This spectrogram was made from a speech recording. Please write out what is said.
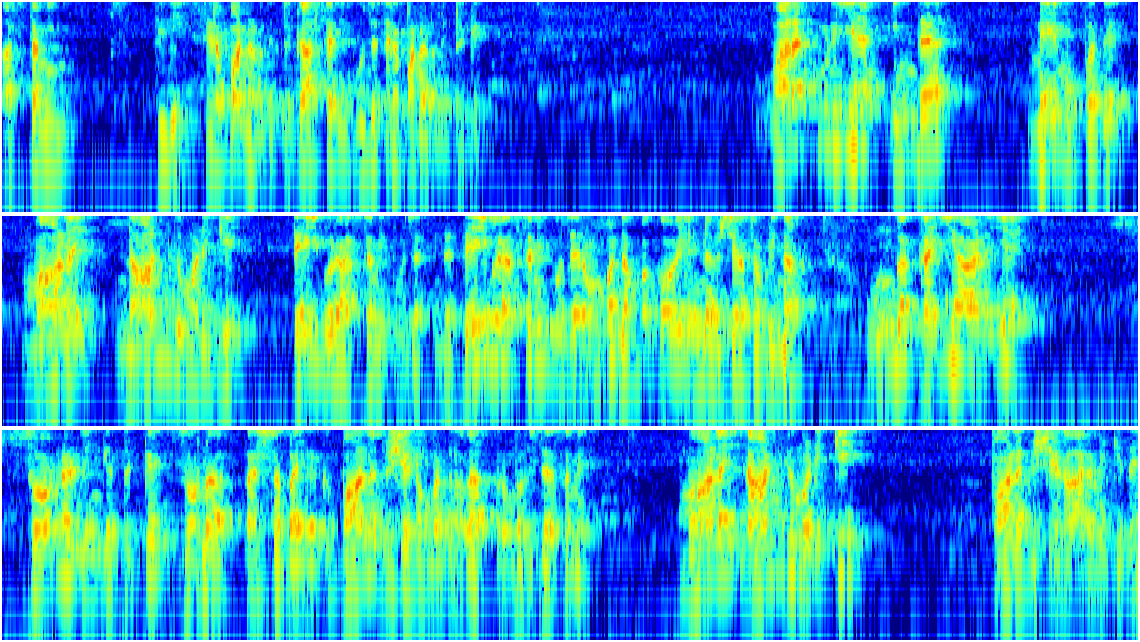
அஷ்டமி திதி சிறப்பாக நடந்துட்டு இருக்கு. அஷ்டமி பூஜை சிறப்பாக நடந்துட்டு இருக்கு. வரக்கூடிய இந்த மே முப்பது மாலை நான்கு மணிக்கு தேய்புர அஷ்டமி பூஜை. இந்த தேய்புர அஷ்டமி பூஜை ரொம்ப நம்ம கோவில் என்ன விசேஷம் அப்படின்னா உங்கள் கையாலேயே சொர்ண லிங்கத்துக்கு சொர்ண வருஷ பைரவுக்கு பாலபிஷேகம் தான் ரொம்ப விசேஷமே. மாலை நான்கு மணிக்கு பாலபிஷேகம் ஆரம்பிக்குது.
